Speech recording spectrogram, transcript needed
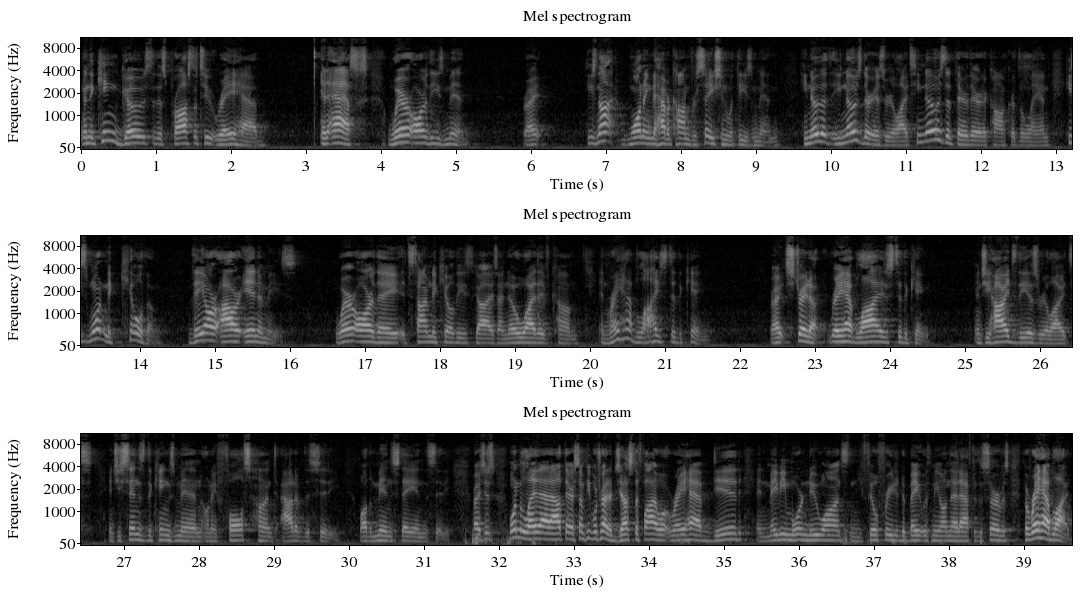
And the king goes to this prostitute Rahab and asks, Where are these men? Right? He's not wanting to have a conversation with these men. He, know that, he knows they're Israelites. He knows that they're there to conquer the land. He's wanting to kill them. They are our enemies. Where are they? It's time to kill these guys. I know why they've come. And Rahab lies to the king. Right? Straight up. Rahab lies to the king, and she hides the Israelites, and she sends the king's men on a false hunt out of the city while the men stay in the city. Right? Just wanted to lay that out there. Some people try to justify what Rahab did and maybe more nuanced, and you feel free to debate with me on that after the service. But Rahab lied.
